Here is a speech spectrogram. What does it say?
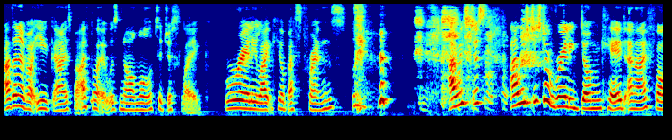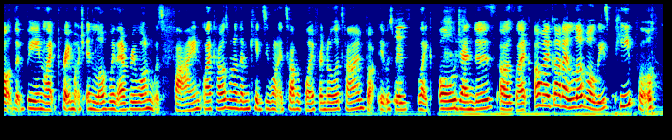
I don't know about you guys, but I thought it was normal to just like really like your best friends. I was just I was just a really dumb kid and I thought that being like pretty much in love with everyone was fine. Like I was one of them kids who wanted to have a boyfriend all the time, but it was with like all genders. I was like, "Oh my god, I love all these people."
